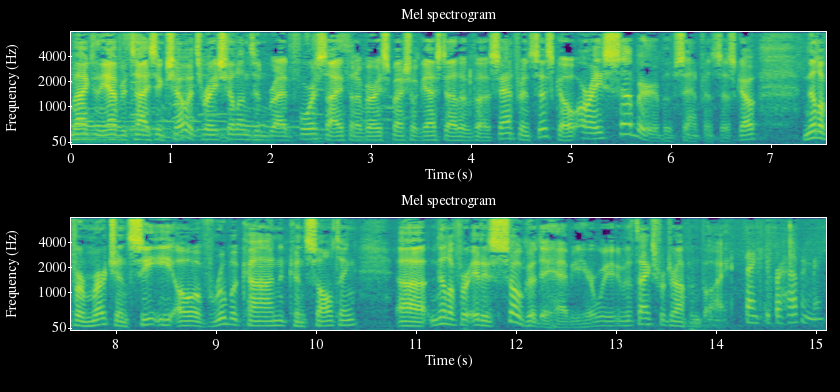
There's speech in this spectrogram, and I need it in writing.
Welcome back to the Advertising Show. It's Ray Schillens and Brad Forsythe, and a very special guest out of uh, San Francisco, or a suburb of San Francisco, Nilofer Merchant, CEO of Rubicon Consulting. Uh, Nilofer, it is so good to have you here. We, thanks for dropping by. Thank you for having me.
